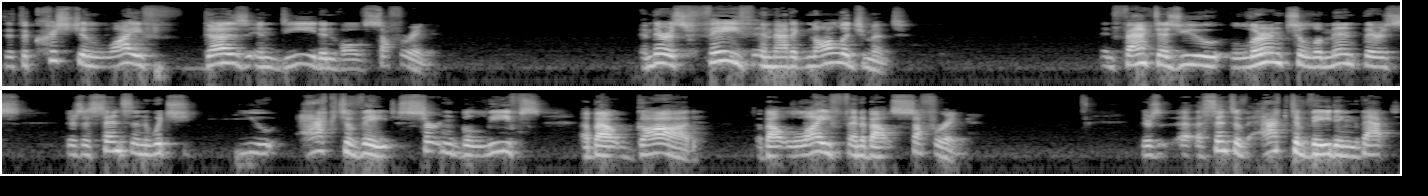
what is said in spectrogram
that the Christian life does indeed involve suffering. And there is faith in that acknowledgement. In fact, as you learn to lament, there's, there's a sense in which you activate certain beliefs about God, about life, and about suffering. There's a sense of activating that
